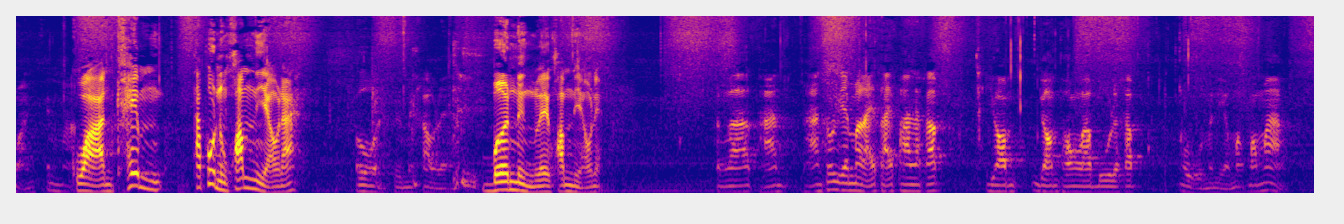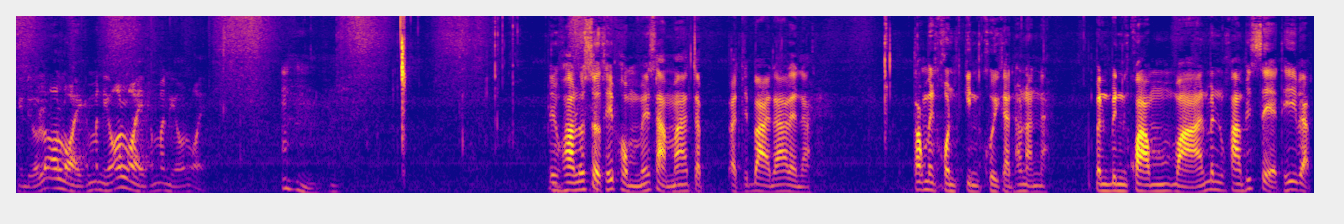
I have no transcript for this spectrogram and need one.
หวานเข้มมากหวานเข้ม ถ้าพูดถึงความเหนียวนะ โอ้ยคือไม่เข้าเลยฮะเบอร์หนึ่งเลยความเหนียวเนี่ย ตั้งแต่ทานทานทุเรียนมาหลายสายพันธุ์แล้วครับ ยอมยอมทองลาบูเลยครับ โอ้โหมันเหนียวมากมากๆเหนียวแล้วอร่อยครับมันเหนียวอร่อยครับมันเหนียวอร่อย เป็นความรู้สึกที่ผมไม่สามารถจะอธิบายได้เลยนะ ต้องเป็นคนกินคุยกันเท่านั้นนะมันเป็นความหวานเป็นความพิเศษที่แบบ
